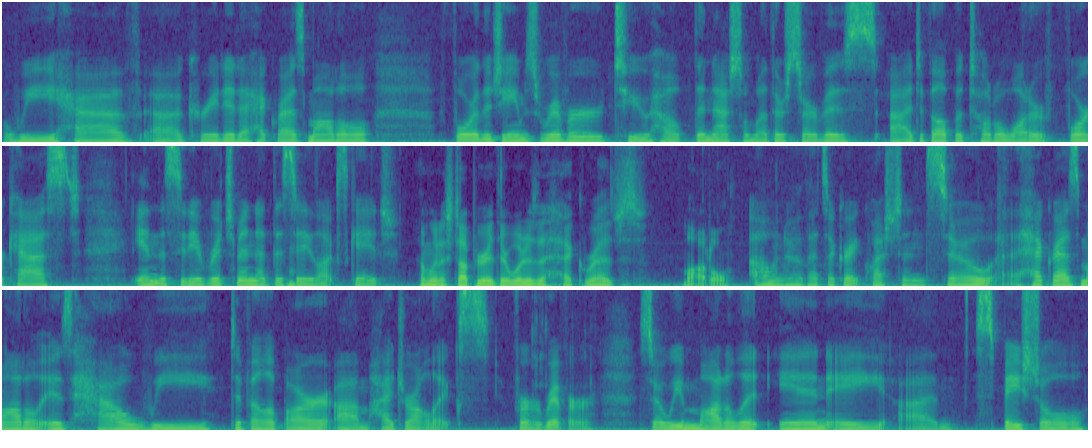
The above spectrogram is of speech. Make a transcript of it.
We have uh, created a HEC-RAS model for the James River to help the National Weather Service uh, develop a total water forecast in the city of Richmond at the City Locks Gauge. I'm going to stop you right there. What is a HEC-RAS model? Oh, no, that's a great question. So, a HEC-RAS model is how we develop our um, hydraulics for a river. So, we model it in a um, spatial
